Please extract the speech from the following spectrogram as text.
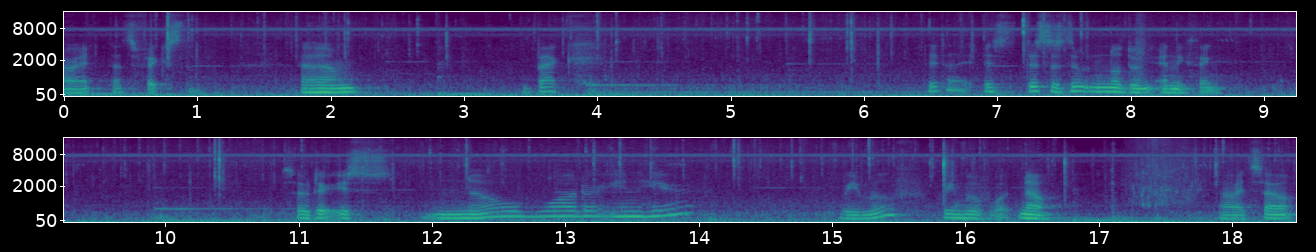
Alright, that's fixed. Um, back. Did I? Is this is do, not doing anything? So there is no water in here. Remove. Remove what? No. Alright, so...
